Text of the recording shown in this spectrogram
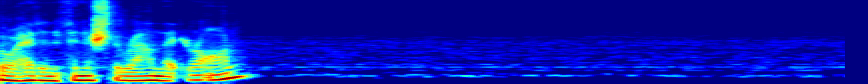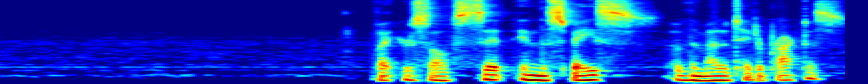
Go ahead and finish the round that you're on. Let yourself sit in the space of the meditative practice.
